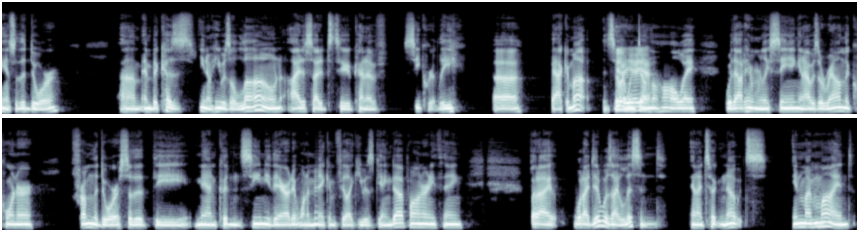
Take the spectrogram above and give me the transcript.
answer the door um, and because you know he was alone, I decided to kind of secretly uh, back him up. And so Yeah, I went yeah, down yeah. the hallway without him really seeing, and I was around the corner from the door so that the man couldn't see me there. I didn't want to make him feel like he was ganged up on or anything. But I, what I did was I listened and I took notes in my Mhm. mind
